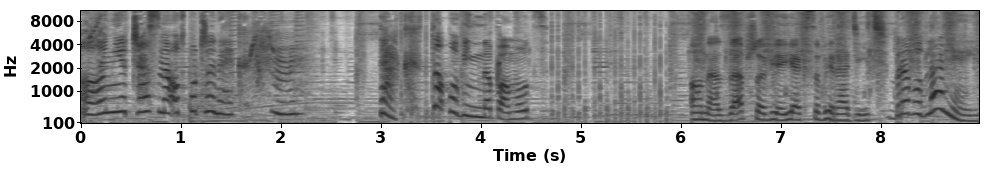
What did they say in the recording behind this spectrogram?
O, nie czas na odpoczynek. Hmm. Tak, to powinno pomóc. Ona zawsze wie, jak sobie radzić. Brawo dla niej.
